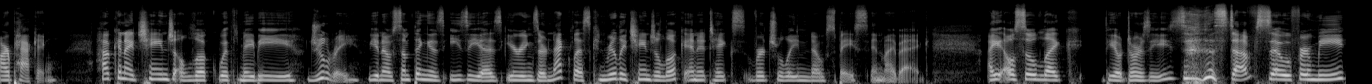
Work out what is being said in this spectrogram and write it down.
our packing. How can I change a look with maybe jewelry? You know, something as easy as earrings or necklace can really change a look and it takes virtually no space in my bag. I also like the outdoorsy stuff. So for me,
